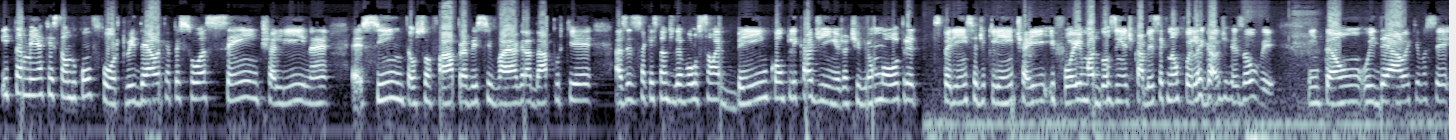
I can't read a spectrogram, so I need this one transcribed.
e também a questão do conforto. O ideal é que a pessoa sente ali, né, é, sinta o sofá para ver se vai agradar, porque às vezes essa questão de devolução é bem complicadinha. Eu já tive uma outra experiência de cliente aí e foi uma dorzinha de cabeça que não foi legal de resolver. Então, o ideal é que você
